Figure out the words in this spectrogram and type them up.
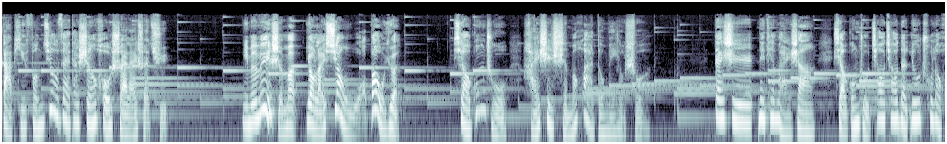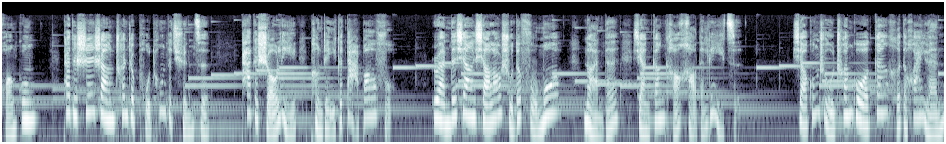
大披风就在他身后甩来甩去。你们为什么要来向我抱怨？小公主还是什么话都没有说。但是那天晚上，小公主悄悄地溜出了皇宫。她的身上穿着普通的裙子，她的手里捧着一个大包袱，软的像小老鼠的抚摸，暖的像刚烤好的栗子。小公主穿过干涸的花园，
